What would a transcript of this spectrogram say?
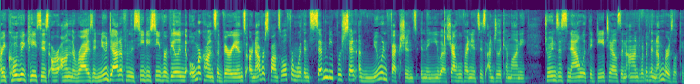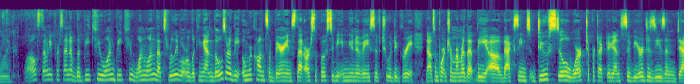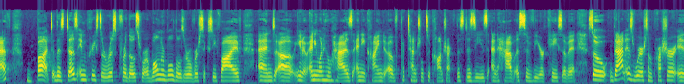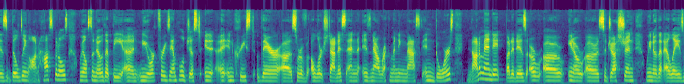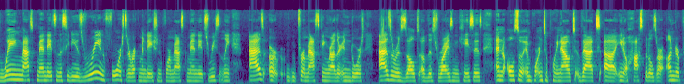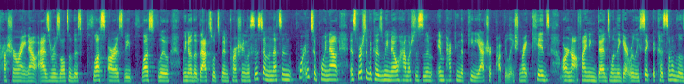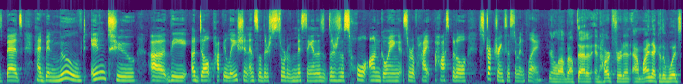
All right, COVID cases are on the rise, and new data from the CDC revealing the Omicron subvariants are now responsible for more than 70% of new infections in the U.S. Yahoo Finance's Anjalee Khemlani joins us now with the details. And Anj, what are the numbers looking like? Well, 70% of the BQ1, BQ11, that's really what we're looking at. And those are the Omicron subvariants that are supposed to be immune evasive to a degree. Now, it's important to remember that the uh, vaccines do still work to protect against severe disease and death, but this does increase the risk for those who are vulnerable, those are over 65, and, uh, you know, anyone who has any kind of potential to contract this disease and have a severe case of it. So that is where some pressure is building on hospitals. We also know that the uh, New York for example, just in, uh, increased their uh, sort of alert status and is now recommending masks indoors. Not a mandate, but it is a, a you know a suggestion. We know that LA is weighing mask mandates, and the CD has reinforced their recommendation for mask mandates recently as or for masking rather indoors as a result of this rise in cases. And also important to point out that uh, you know hospitals are under pressure right now as a result of this plus RSV plus flu. We know that that's what's been pressuring the system, and that's important to point out, especially because we know how much this is impacting the pediatric population. Right, kids are not finding beds when they get really sick because some of those beds had been moved into uh, the adult population, and so they're sort of missing. And there's, there's this whole ongoing sort of hospital structuring system in play. Hearing a lot about that in, in Hartford and out my neck of the woods.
